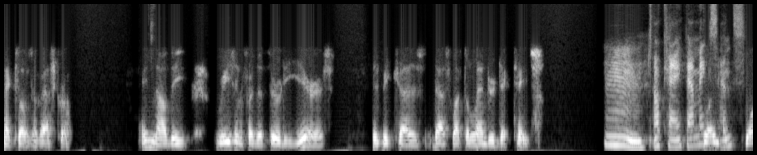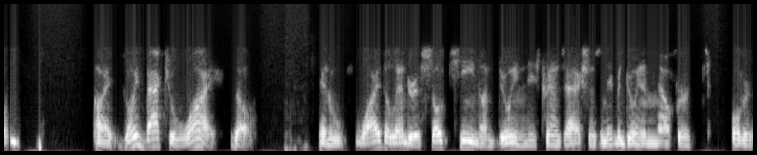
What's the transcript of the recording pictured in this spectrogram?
at close of escrow. And now, the reason for the 30 years is because that's what the lender dictates. Mm, okay, that makes going, sense. Going, all right, going back to why, though, and why the lender is so keen on doing these transactions, and they've been doing them now for over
